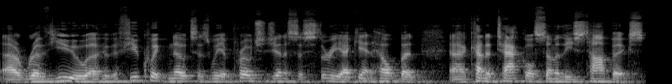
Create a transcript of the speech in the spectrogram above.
uh, review, a, a, few quick notes as we approach Genesis 3. I can't help but uh, kind of tackle some of these topics.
